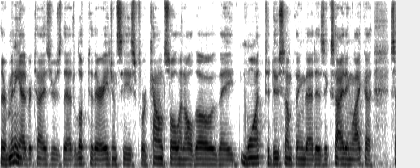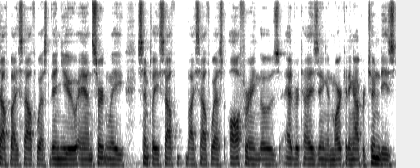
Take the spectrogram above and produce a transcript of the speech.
there are many advertisers that look to their agencies for counsel, and although they want to do something that is exciting, like a South by Southwest venue, and certainly simply South by Southwest offering those advertising and marketing opportunities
